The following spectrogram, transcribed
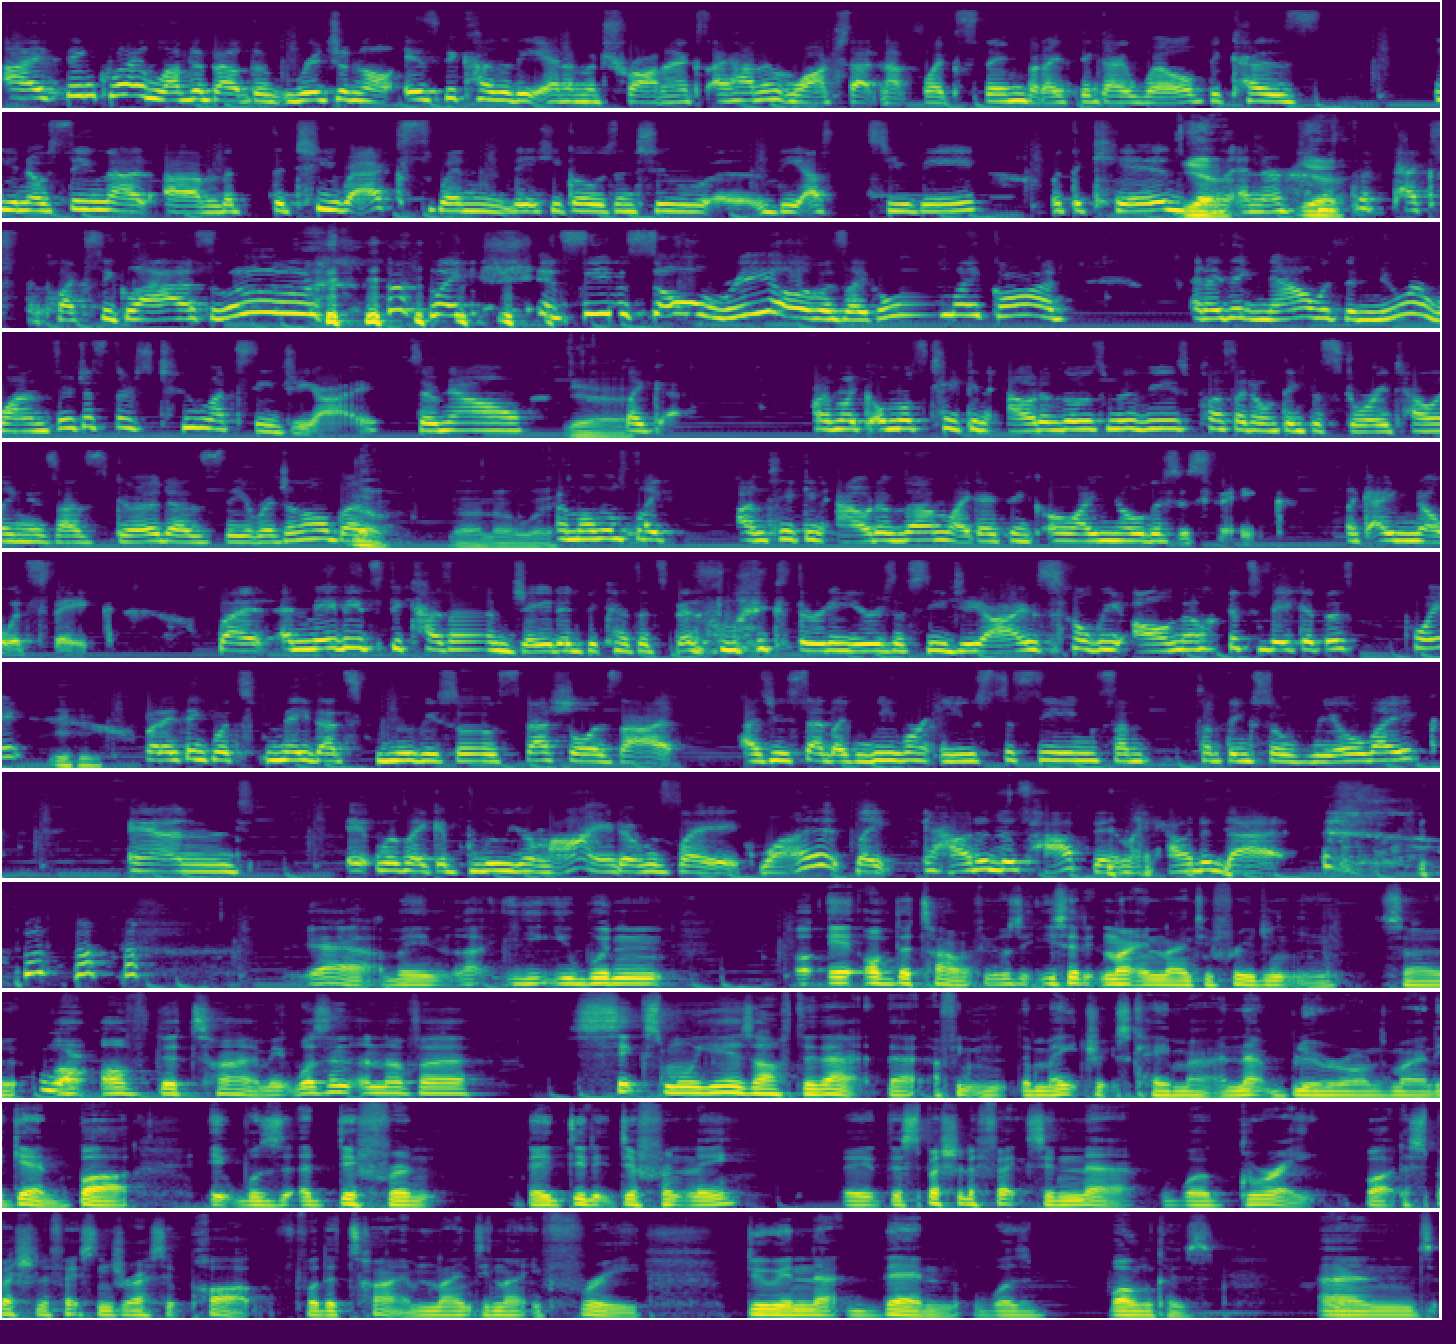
I think what I loved about the original is because of the animatronics. I haven't watched that Netflix thing, but I think I will because, you know, seeing that um, the, the T Rex when the, he goes into uh, the SUV with the kids Yeah, and, and they're yeah. the, pex, the plexiglass, like it seems so real. It was like, oh my God. And I think now with the newer ones, they're just, there's too much CGI. So now yeah, like I'm like almost taken out of those movies. Plus, I don't think the storytelling is as good as the original. But no, no, no way. I'm almost like I'm taken out of them. Like I think, oh, I know this is fake. Like I know it's fake. But and maybe it's because I'm jaded because it's been like 30 years of CGI, so we all know it's fake at this point. Mhm. But I think what's made that movie so special is that, as you said, like we weren't used to seeing some something so real like, and it was like it blew your mind. It was like, what? Like, how did this happen? Like, how did that? Yeah, I mean, like you, you wouldn't uh, it, of the time. I think it was you said it 1993, didn't you? So Yeah. of the time, it wasn't another six more years after that that I think the Matrix came out, and that blew everyone's mind again. But it was a different. They did it differently. The the special effects in that were great, but the special effects in Jurassic Park for the time, 1993, doing that then was bonkers, and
